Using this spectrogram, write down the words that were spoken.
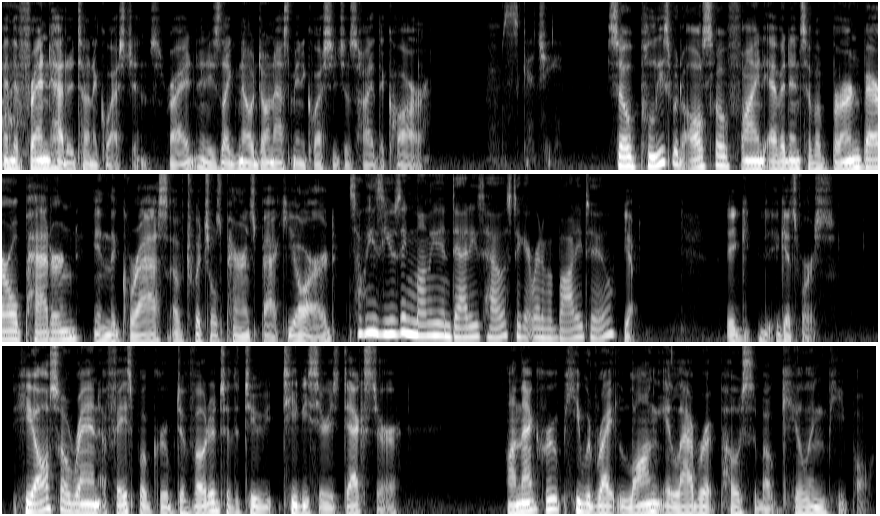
And the friend had a ton of questions, right? And he's like, No, don't ask me any questions, just hide the car. Sketchy. So police would also find evidence of a burn barrel pattern in the grass of Twitchell's parents' backyard. So he's using mommy and daddy's house to get rid of a body, too? Yep. It, it gets worse. He also ran a Facebook group devoted to the TV, TV series Dexter. On that group, he would write long, elaborate posts about killing people.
